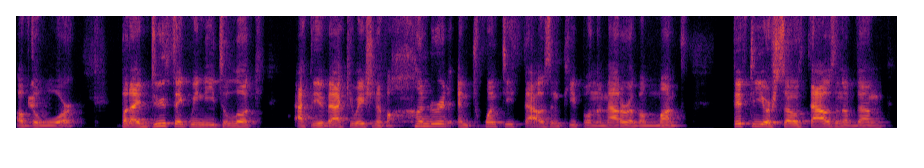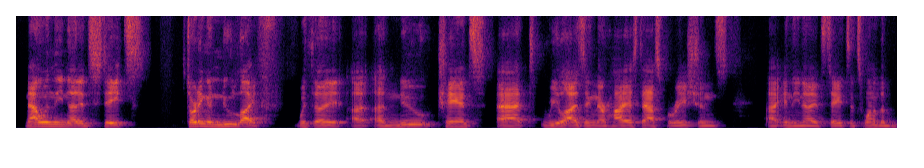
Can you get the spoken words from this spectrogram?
of the war. But I do think we need to look at the evacuation of 120,000 people in the matter of a month 50 or so thousand of them now in the United States, starting a new life with a, a, a new chance at realizing their highest aspirations uh, in the United States. It's one of the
